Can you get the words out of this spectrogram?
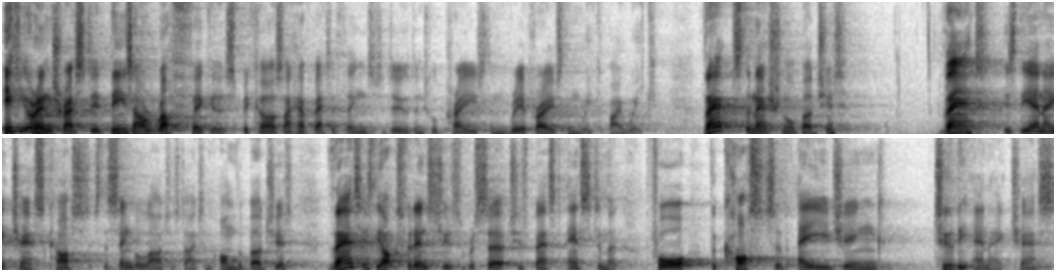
If you're interested, these are rough figures because I have better things to do than to appraise them, reappraise them week by week. That's the national budget. That is the NHS cost. It's the single largest item on the budget. That is the Oxford Institute of Research's best estimate for the costs of ageing to the NHS.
